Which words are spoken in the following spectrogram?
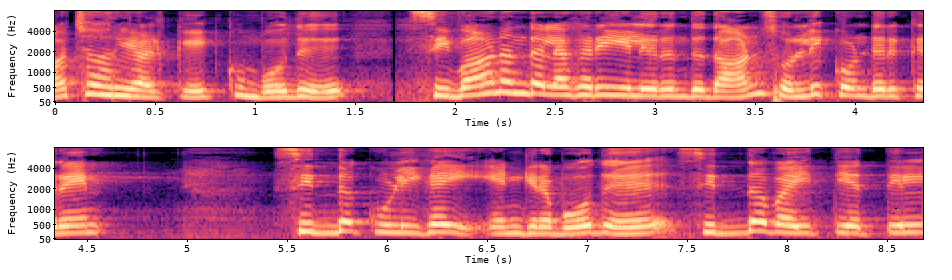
ஆச்சாரியால் கேட்கும்போது சிவானந்த லகரியிலிருந்து தான் சொல்லிக் கொண்டிருக்கிறேன். சித்த குளிகை என்கிறபோது சித்த வைத்தியத்தில்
